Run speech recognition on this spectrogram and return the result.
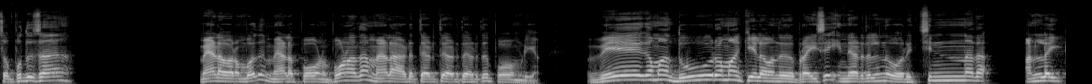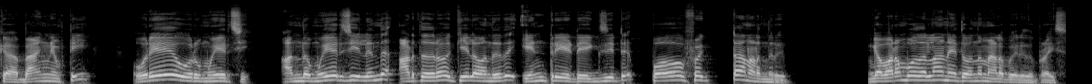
ஸோ புதுசாக மேலே வரும்போது மேலே போகணும். போனால் தான் மேலே அடுத்தடுத்து அடுத்து அடுத்து போக முடியும். வேகமாக தூரமாக கீழே வந்தது ப்ரைஸு இந்த இடத்துலேருந்து ஒரு சின்னதாக அன்லைக் பேங்க் நிஃப்டி ஒரே ஒரு முயற்சி. அந்த முயற்சியிலேருந்து அடுத்த தடவை கீழே வந்தது என்ட்ரி எட்டு எக்ஸிட்டு பர்ஃபெக்டாக நடந்திருக்கு இங்கே வரும்போதெல்லாம் நேற்று வந்து மேலே போயிருக்குது ப்ரைஸ்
